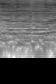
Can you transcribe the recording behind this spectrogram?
Sala,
